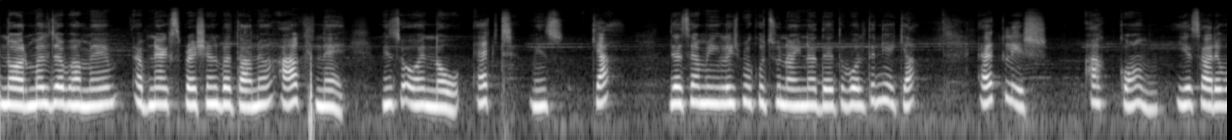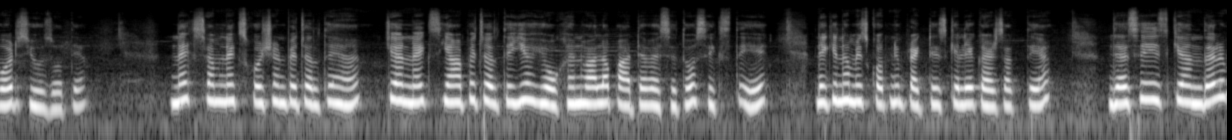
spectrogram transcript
नॉर्मल जब हमें अपने एक्सप्रेशन बताना, आँख ने मीन्स ओ नो एक्ट मीन्स क्या? जैसे हम इंग्लिश में कुछ सुनाई ना दे तो बोलते नहीं है क्या? एक्लिश आ कॉम ये सारे वर्ड्स यूज़ होते हैं। नेक्स्ट हम नेक्स्ट क्वेश्चन पे चलते हैं। क्या नेक्स्ट यहाँ पे चलते, ये योखन वाला पार्ट है वैसे तो सिक्स ए लेकिन हम इसको अपनी प्रैक्टिस के लिए कर सकते हैं। जैसे इसके अंदर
